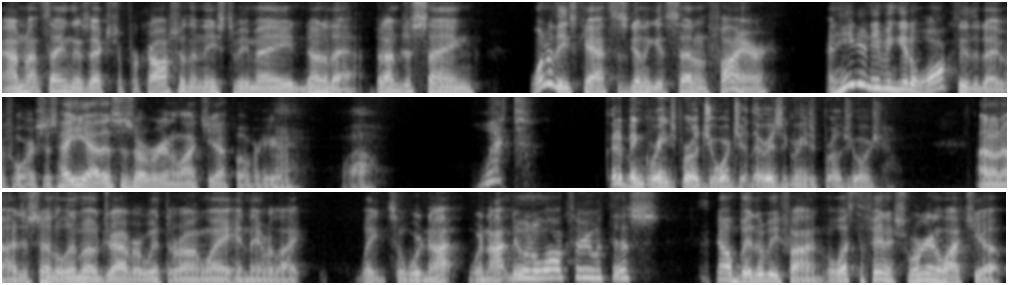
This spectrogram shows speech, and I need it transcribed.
I'm not saying there's extra precaution that needs to be made, none of that. But I'm just saying one of these cats is going to get set on fire and he didn't even get a walkthrough the day before. It's just, hey, yeah, this is where we're going to light you up over here. Hmm. Wow. What? Could have been Greensboro, Georgia. There is a Greensboro, Georgia. I don't know. I just know the limo driver went the wrong way and they were like, wait, so we're not we're not doing a walkthrough with this? No, but it'll be fine. Well, what's the finish? We're gonna light you up.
